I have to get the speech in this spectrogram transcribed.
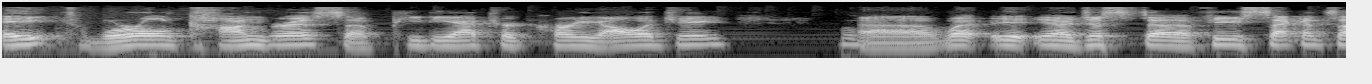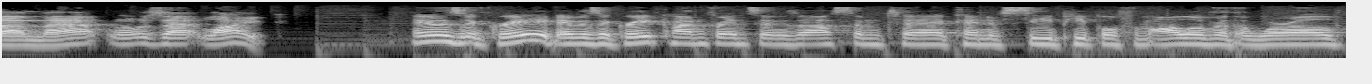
eighth World Congress of Pediatric Cardiology. Hmm. Uh, what you know, just a few seconds on that. What was that like? It was a great, it was a great conference. It was awesome to kind of see people from all over the world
